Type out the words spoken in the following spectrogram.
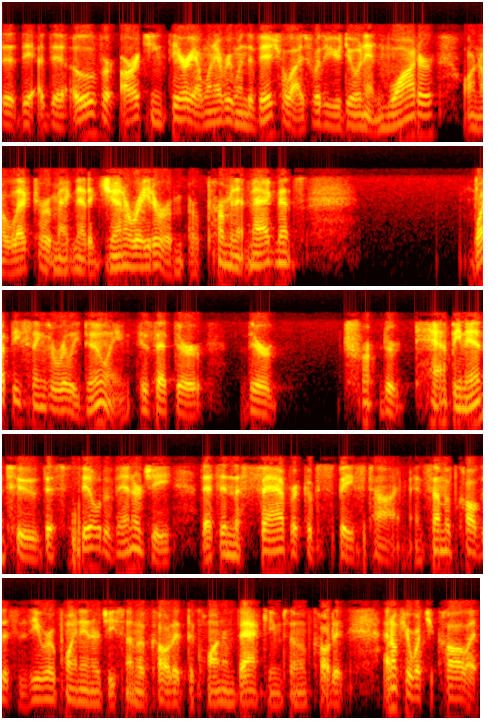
the, the the overarching theory I want everyone to visualize, whether you're doing it in water or an electromagnetic generator or, or permanent magnets. What these things are really doing is that they're they're they're tapping into this field of energy that's in the fabric of space-time. And some have called this zero-point energy. Some have called it the quantum vacuum. Some have called it, I don't care what you call it,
